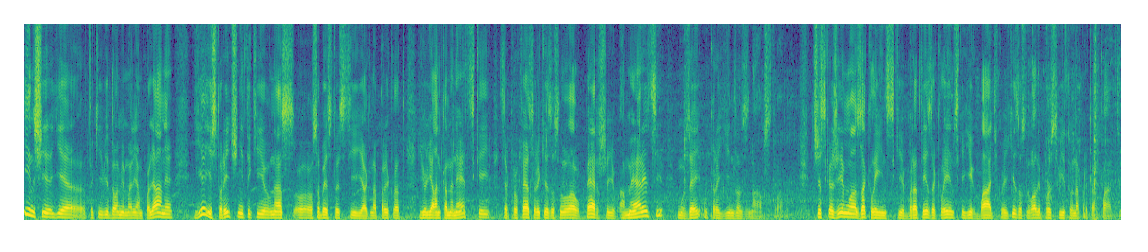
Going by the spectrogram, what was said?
Інші є такі відомі Маріам Поляни, є історичні такі у нас особистості, як, наприклад, Юліан Каменецький, це професор, який заснував перший в Америці музей українознавства. Чи, скажімо, Заклинські, брати Заклинські, їх батько, які заснували просвіту на Прикарпатті.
